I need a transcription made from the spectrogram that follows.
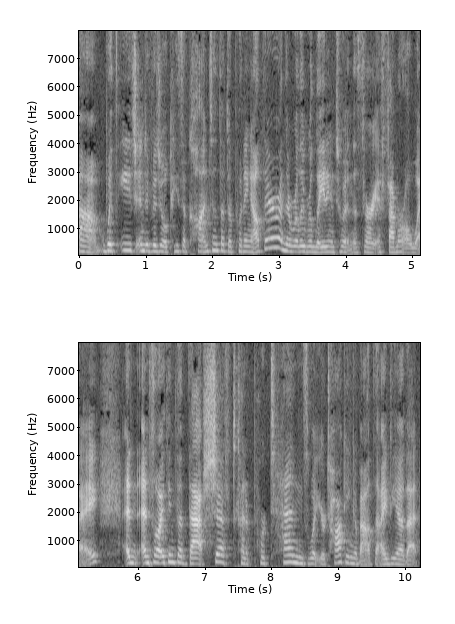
um, with each individual piece of content that they're putting out there and they're really relating to it in this very ephemeral way. And and so i think that that shift kind of portends what you're talking about the idea that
